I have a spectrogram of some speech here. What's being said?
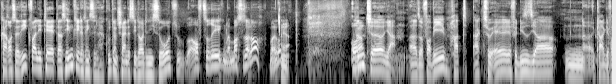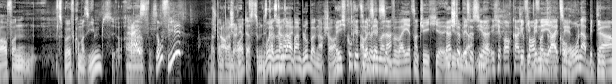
Karosseriequalität das hinkriegt, da denkst du, na gut, dann scheint es die Leute nicht so zu, aufzuregen, dann machst du es halt auch. Ja. Und ja. Äh, ja, also VW hat aktuell für dieses Jahr ein KGV von 12,7. So viel? Das stand beim Reuters zumindest. Obwohl, Kannst du noch mal beim Bloomberg nachschauen? Ich gucke jetzt hier Aber das jetzt, nach. weil jetzt natürlich Ja, stimmt, Jahr, ist es hier. Ne? Ich habe auch KGV Die Gewinne von 13. ja Corona-bedingt ja.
